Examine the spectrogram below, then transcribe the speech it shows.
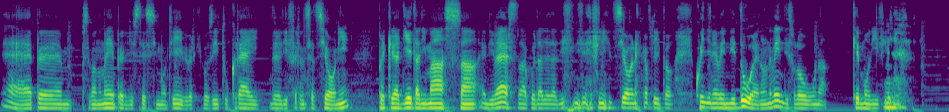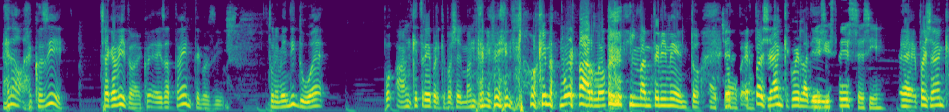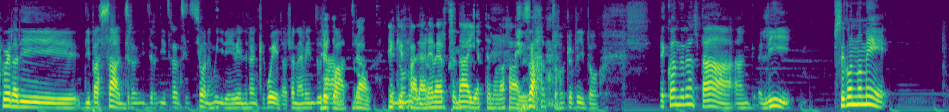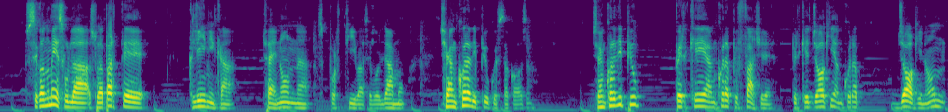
Eh, per, secondo me per gli stessi motivi, perché così tu crei delle differenziazioni perché la dieta di massa è diversa da quella della di, di definizione, capito? Quindi ne vendi due, non ne vendi solo una che modifichi. eh no, è così. Cioè, capito? È, è esattamente così. Tu ne vendi due, po- anche tre perché poi c'è il mantenimento, che non vuoi farlo il mantenimento. Eh, certo. e, e, poi c'è anche quella di... Esistesse, sì. Eh, poi c'è anche quella di, di passaggio, di, di, transizione, quindi devi vendere anche quella, cioè ne hai vendute bravo, quattro. Bravo. E, e che fai? La reverse diet non la fai? Esatto, capito? E quando in realtà anche, lì, secondo me, secondo me sulla, sulla parte clinica, cioè non sportiva se vogliamo, c'è ancora di più questa cosa. C'è ancora di più perché è ancora più facile, perché giochi ancora giochi, non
